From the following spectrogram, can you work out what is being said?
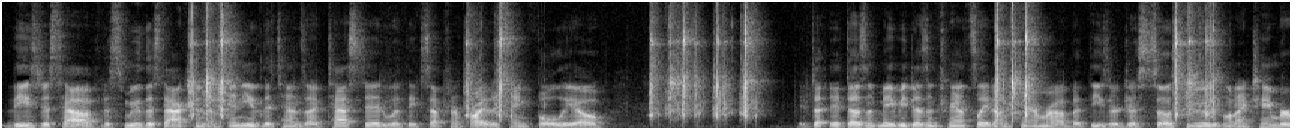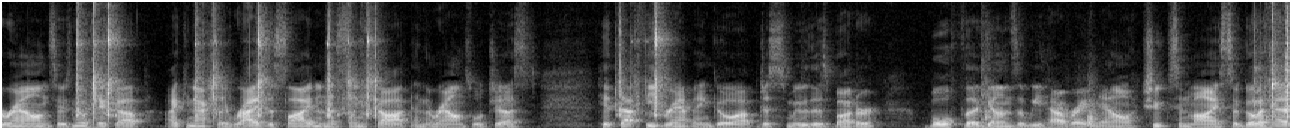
these just have the smoothest action of any of the 10s I've tested with the exception of probably the Tanfoglio. It, do, it doesn't, maybe doesn't translate on camera, but these are just so smooth. When I chamber rounds, there's no hiccup. I can actually ride the slide in a slingshot and the rounds will just hit that feed ramp and go up just smooth as butter. Both the guns that we have right now, Chuke's and my. So go ahead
